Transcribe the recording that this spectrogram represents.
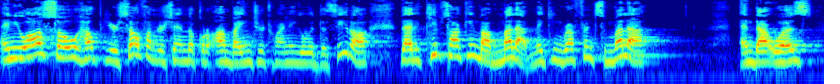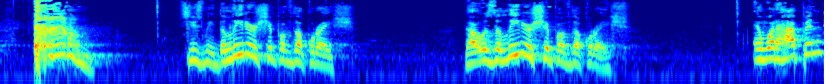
And you also help yourself understand the Qur'an by intertwining it with the seerah, that it keeps talking about mala, making reference to mala. And that was, excuse me, the leadership of the Quraysh. That was the leadership of the Quraysh. And what happened?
